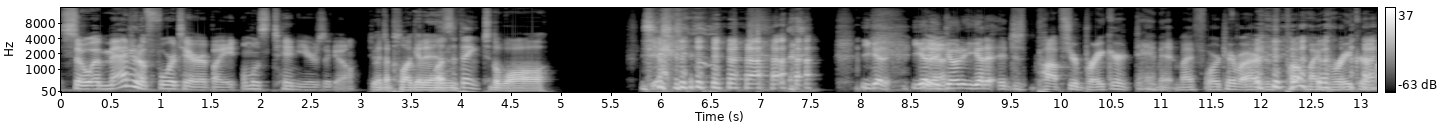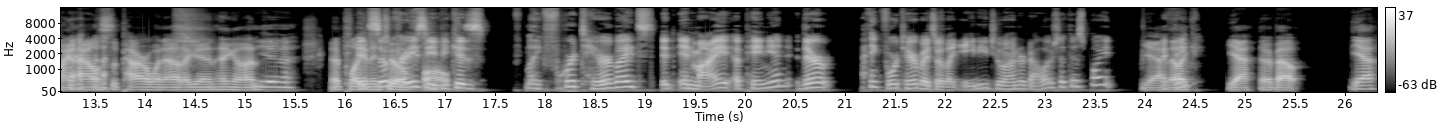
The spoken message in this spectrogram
So imagine a four terabyte almost ten years ago. Do we have to plug it in What's the thing? to the wall? Yeah. You gotta, you gotta Yeah. go to, you gotta, it just pops your breaker. Damn it, my four terabyte hard just popped my breaker in my house. The power went out again. Hang on. yeah. I plug it's it into a. It's so crazy vault. because like four terabytes, it, in my opinion, they're I think four terabytes are like eighty to hundred dollars at this point. yeah, I they're think. like, yeah, they're about, yeah,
